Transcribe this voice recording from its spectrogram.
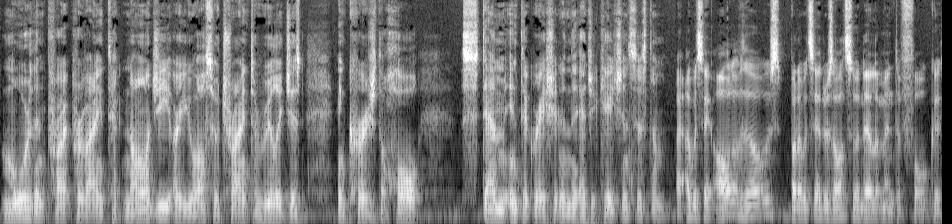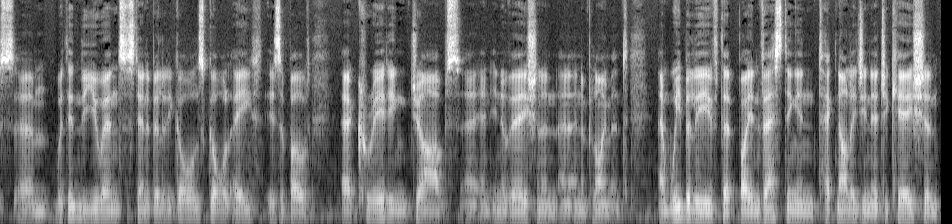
more than pro- providing technology? Are you also trying to really just encourage the whole STEM integration in the education system? I would say all of those, but I would say there's also an element of focus um, within the UN sustainability goals. Goal eight is about uh, creating jobs uh, and innovation and, and, and, employment. And we believe that by investing in technology and education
